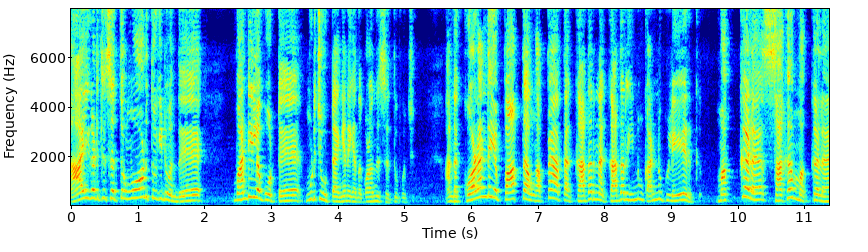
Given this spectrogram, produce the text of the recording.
நாய் கடிச்சு செத்துருமோன்னு தூக்கிட்டு வந்து வண்டியில போட்டு முடிச்சு விட்டாங்க. எனக்கு அந்த குழந்தை செத்து போச்சு. அந்த குழந்தைய பார்த்து அவங்க அப்பா அத்த கதறின கதர் இன்னும் கண்ணுக்குள்ளேயே இருக்கு. மக்களை சக மக்களை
